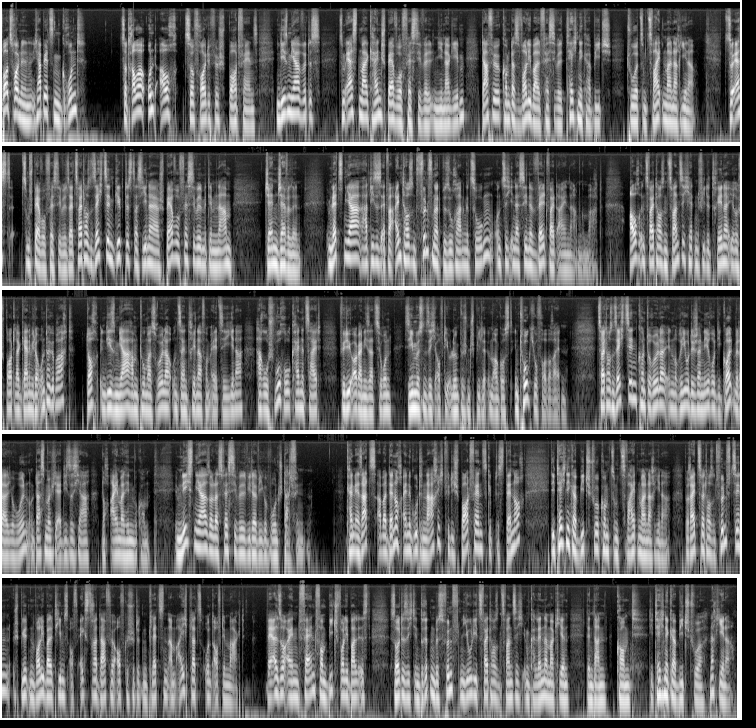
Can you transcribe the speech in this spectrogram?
Sportsfreundinnen, ich habe jetzt einen Grund zur Trauer und auch zur Freude für Sportfans. In diesem Jahr wird es zum ersten Mal kein Sperrwurf-Festival in Jena geben. Dafür kommt das Volleyball-Festival Techniker Beach Tour zum zweiten Mal nach Jena. Zuerst zum Sperrwurf-Festival. Seit 2016 gibt es das Jenaer Sperrwurf-Festival mit dem Namen Jen Javelin. Im letzten Jahr hat dieses etwa 1500 Besucher angezogen und sich in der Szene weltweit Einnahmen gemacht. Auch in 2020 hätten viele Trainer ihre Sportler gerne wieder untergebracht. Doch in diesem Jahr haben Thomas Röhler und sein Trainer vom LC Jena, Haru Schwucho, keine Zeit für die Organisation. Sie müssen sich auf die Olympischen Spiele im August in Tokio vorbereiten. 2016 konnte Röhler in Rio de Janeiro die Goldmedaille holen und das möchte er dieses Jahr noch einmal hinbekommen. Im nächsten Jahr soll das Festival wieder wie gewohnt stattfinden. Kein Ersatz, aber dennoch eine gute Nachricht für die Sportfans gibt es dennoch. Die Techniker Beach Tour kommt zum zweiten Mal nach Jena. Bereits 2015 spielten Volleyballteams auf extra dafür aufgeschütteten Plätzen am Eichplatz und auf dem Markt. Wer also ein Fan vom Beachvolleyball ist, sollte sich den 3. bis 5. Juli 2020 im Kalender markieren, denn dann kommt die Techniker Beach Tour nach Jena.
